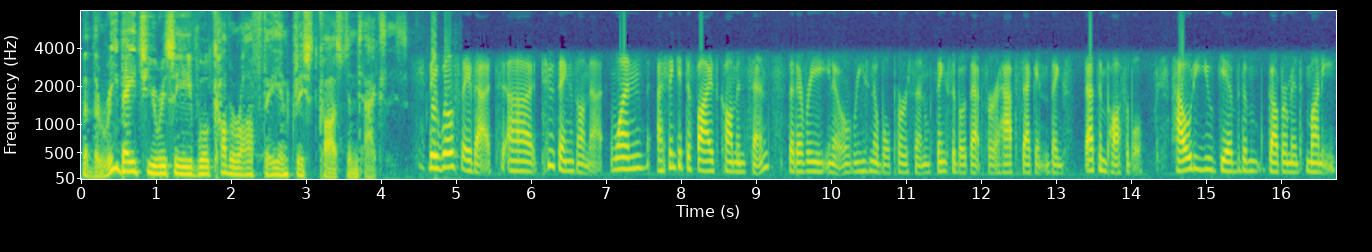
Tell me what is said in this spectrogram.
that the rebates you receive will cover off the increased cost in taxes. They will say that. Uh, two things on that. One, I think it defies common sense that every you know reasonable person thinks about that for a half second and thinks that's impossible. How do you give the government money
